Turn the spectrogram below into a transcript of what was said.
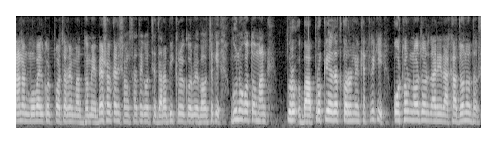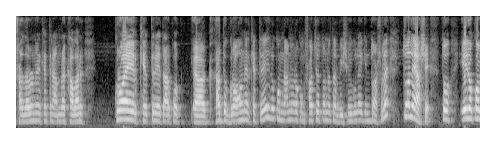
নানান মোবাইল কোড প্রচারের মাধ্যমে বেসরকারি সংস্থা থেকে হচ্ছে যারা বিক্রয় করবে বা হচ্ছে কি গুণগত মান বা প্রক্রিয়াজাতকরণের ক্ষেত্রে কি কঠোর নজরদারি রাখা, জনসাধারণের ক্ষেত্রে আমরা খাবার ক্রয়ের ক্ষেত্রে, তারপর খাদ্য গ্রহণের ক্ষেত্রে এরকম নানা রকম সচেতনতার বিষয়গুলোই কিন্তু আসলে চলে আসে। তো এরকম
